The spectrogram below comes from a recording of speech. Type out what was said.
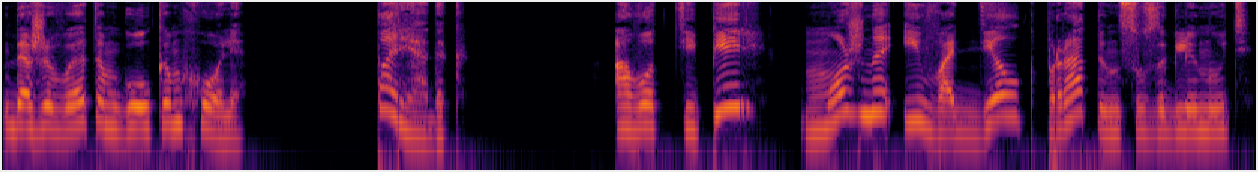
даже в этом гулком холле. Порядок. А вот теперь можно и в отдел к Пратенсу заглянуть.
